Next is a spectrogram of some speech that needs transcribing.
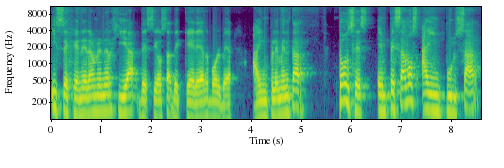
y se genera una energía deseosa de querer volver a implementar. Entonces, empezamos a impulsar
